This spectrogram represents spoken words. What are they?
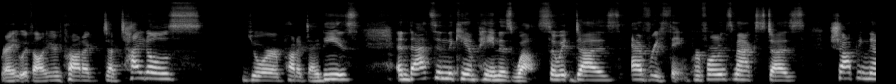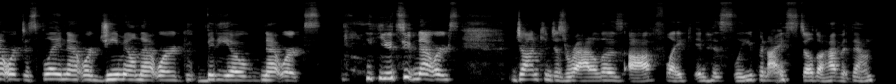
right? With all your product uh, titles, your product IDs, and that's in the campaign as well. So it does everything. Performance Max does shopping network, display network, Gmail network, video networks, YouTube networks. John can just rattle those off like in his sleep, and I still don't have it down.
